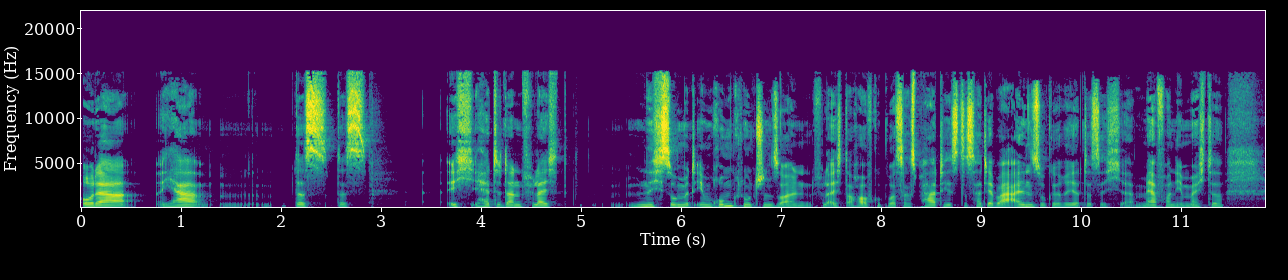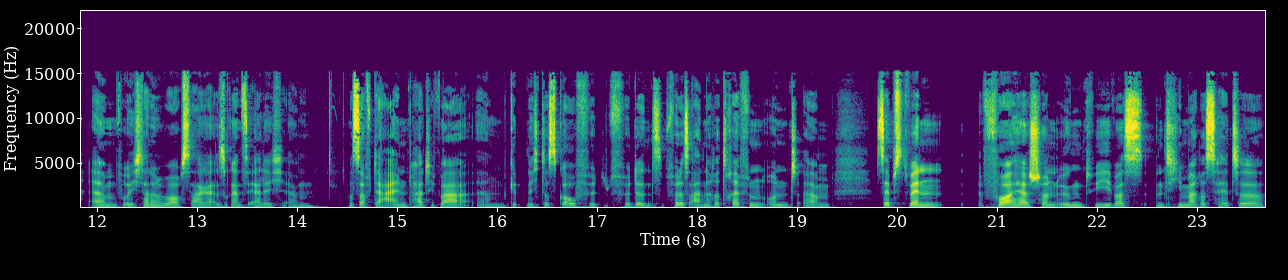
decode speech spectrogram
oder ja, dass das ich hätte dann vielleicht nicht so mit ihm rumknutschen sollen, vielleicht auch auf Geburtstagspartys. Das hat ja bei allen suggeriert, dass ich äh, mehr von ihm möchte, ähm, wo ich dann aber auch sage, also ganz ehrlich, ähm, was auf der einen Party war, ähm, gibt nicht das Go für, für, das, für das andere Treffen und ähm, selbst wenn vorher schon irgendwie was Intimeres hätte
